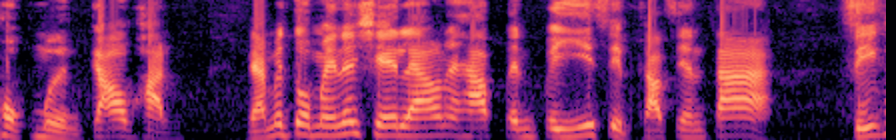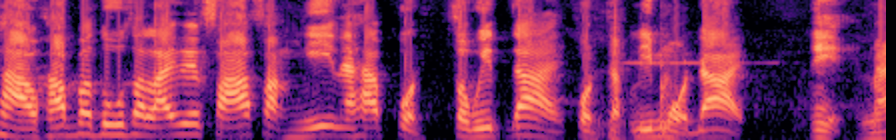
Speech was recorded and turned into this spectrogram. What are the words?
0 0 0นะเป็นตัว Minor Change แล้วนะครับ เป็นปี 20 ครับเซียนต้าสีขาวครับ ประตูสไลด์ไฟฟ้าฝั่งนี้นะครับ กดสวิตช์ได้กดจากรีโมทได้ นี่เห็นไหม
